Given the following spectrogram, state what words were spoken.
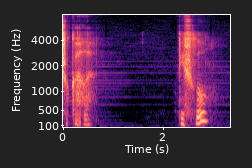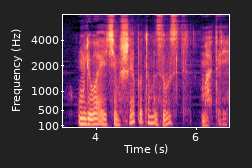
шукала. Пішло умліваючим шепотом з уст матері.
